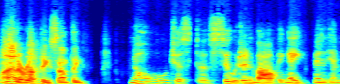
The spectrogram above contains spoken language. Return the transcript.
Am I interrupting something? No, just a suit involving $8 million.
